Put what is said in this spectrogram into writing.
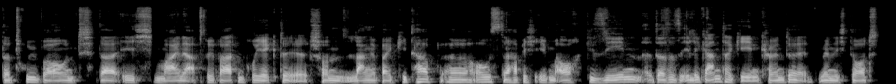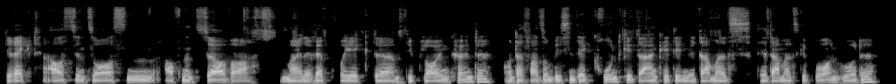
darüber. Und da ich meine privaten Projekte schon lange bei GitHub äh, hoste, habe ich eben auch gesehen, dass es eleganter gehen könnte, wenn ich dort direkt aus den Sourcen auf einen Server meine Webprojekte deployen könnte. Und das war so ein bisschen der Grundgedanke, den wir damals, der damals geboren wurde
